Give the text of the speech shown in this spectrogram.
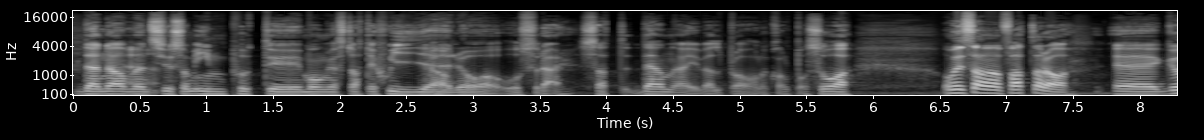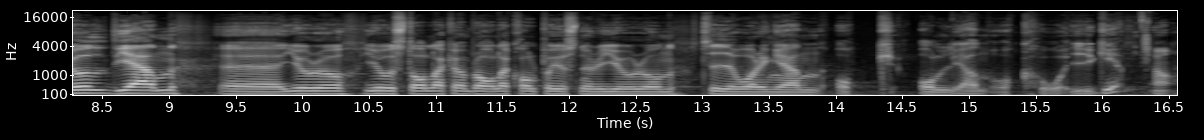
den används ju som input i många strategier och, och sådär. Så att den är ju väldigt bra att hålla koll på. Så om vi sammanfattar då. Eh, guld, yen, eh, euro, US-dollar kan vara bra att hålla koll på just nu. är det euron, 10-åringen och oljan och HYG. Ja,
